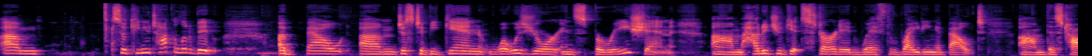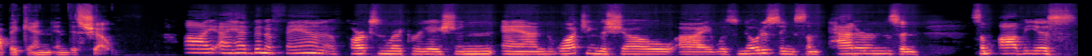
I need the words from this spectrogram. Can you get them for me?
Um, so, can you talk a little bit about, um, just to begin, what was your inspiration? Um, how did you get started with writing about um, this topic and, and this show? I, I had been a fan of Parks and Recreation, and watching the show, I was noticing some patterns and some obvious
